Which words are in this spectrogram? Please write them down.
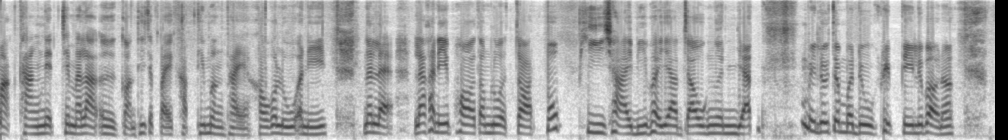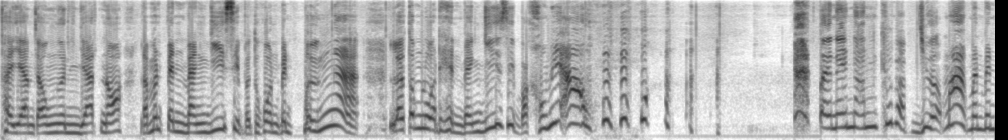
มัครทางเน็ตใช่ไหมล่ะเออก่อนที่จะไปขับที่เมืองไทยเขาก็รู้อันนี้ นั่นแหละ แล้วคันนี้พอตำรวจจอดปุ๊บพี่ชายบีพยายามจะเอาเงินยัด ไม่รู้จะมาดูคลิปนี้หรือเปล่านะพยายามจะเอาเงินยัดเนาะแล้วมันเป็นแบงค์ยี่สิบอะทุกคนเป็นปึ้งอะแล้วตำรวจเห็นแบงค์ยี่สิบอะเขาไม่เอาแต่ในนั้นคือแบบเยอะมากมันเป็น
